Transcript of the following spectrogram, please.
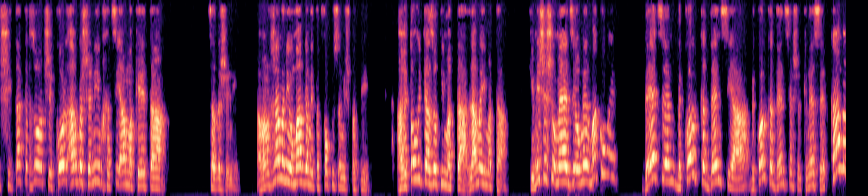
שיטה כזאת שכל ארבע שנים חצי עם מכה את הצד השני. אבל עכשיו אני אומר גם את הפוקוס המשפטי. הרטוריקה הזאת היא מטה, למה היא מטה? כי מי ששומע את זה אומר, מה קורה? בעצם בכל קדנציה, בכל קדנציה של כנסת, כמה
